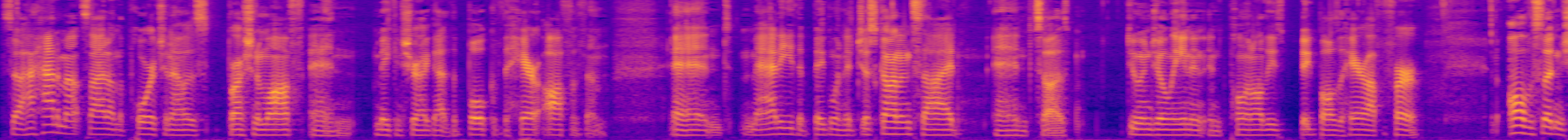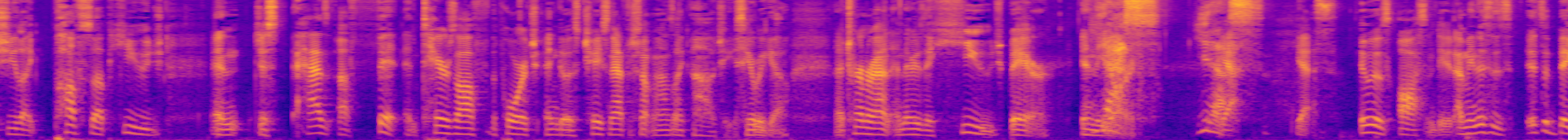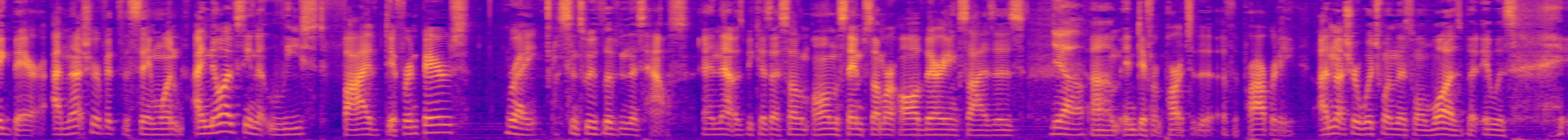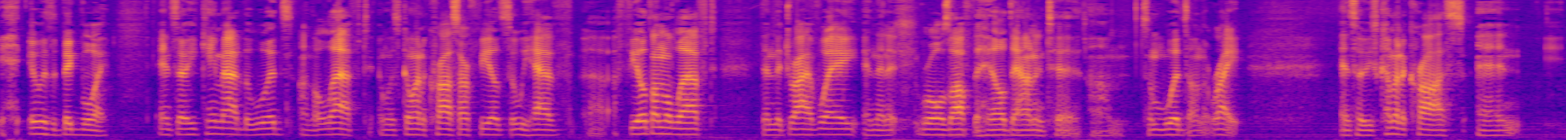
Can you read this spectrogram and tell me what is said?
So I had them outside on the porch, and I was brushing them off and making sure I got the bulk of the hair off of them. And Maddie, the big one, had just gone inside, and so I was doing Jolene and, and pulling all these big balls of hair off of her. And all of a sudden, she like puffs up huge and just has a fit and tears off the porch and goes chasing after something. I was like, oh, geez, here we go. And I turn around, and there's a huge bear in the yard. Yes. Yes. Yes. Yes. It was awesome, dude. I mean, this is it's a big bear. I'm not sure if it's the same one. I know I've seen at least 5 different bears Right. since we've lived in this house, and that was because I saw them all in the same summer, all varying sizes, Yeah. um, in different parts of the of the property. I'm not sure which one this one was, but it was it was a big boy, and so he came out of the woods on the left and was going across our field. So we have uh, a field on the left, then the driveway, and then it rolls off the hill down into um, some woods on the right. And so he's coming across, and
